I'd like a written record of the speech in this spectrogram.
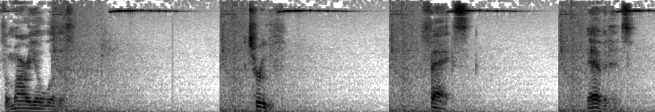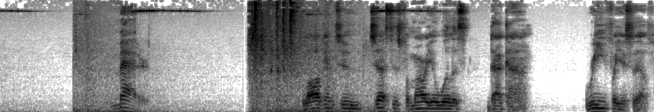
for Mario Willis. truth, facts, evidence Matter. Log into justiceformariowillis.com. Read for yourself.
